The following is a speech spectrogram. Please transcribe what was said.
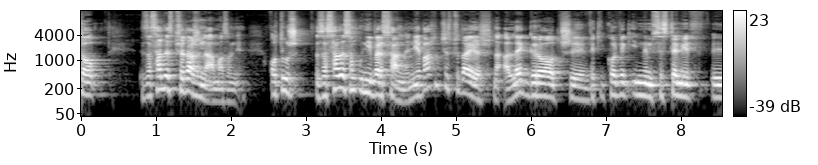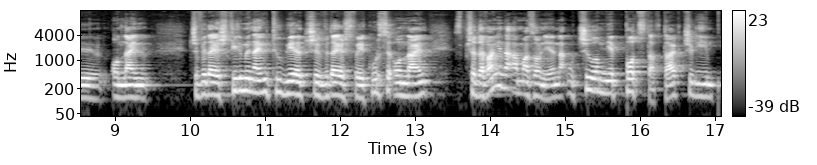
to zasady sprzedaży na Amazonie. Otóż zasady są uniwersalne. Nieważne, czy sprzedajesz na Allegro, czy w jakimkolwiek innym systemie yy, online czy wydajesz filmy na YouTubie, czy wydajesz swoje kursy online. Sprzedawanie na Amazonie nauczyło mnie podstaw, tak? Czyli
